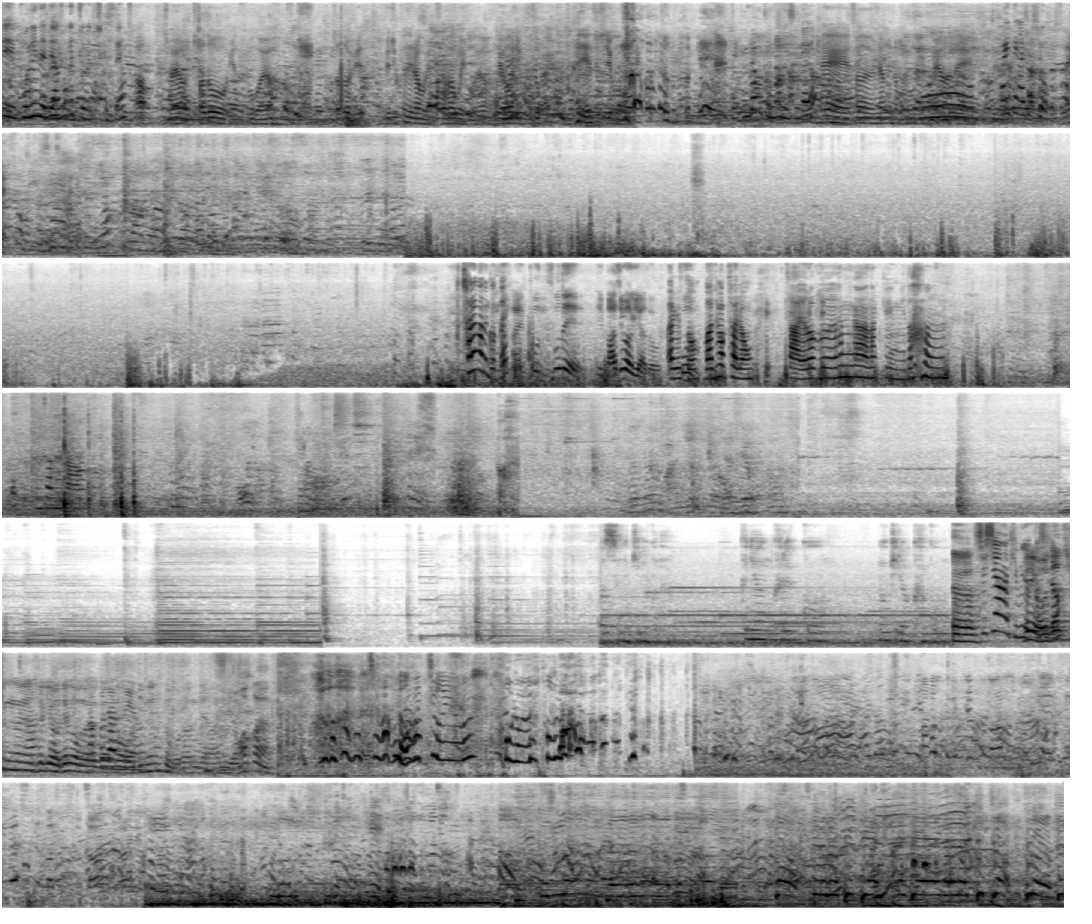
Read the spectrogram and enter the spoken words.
혹시 본인에 대한 소개 좀 해주시겠어요? 아 저요? 저도 유튜버고요. 저도 뮤, 뮤직콘이라고 유튜브 하고 있고요. 대원이 구독 많이 해주시고. 유명 전공이신가요? 네, 저 음향 전공이고요. 네. 파이팅 하십시오 네. 촬영하는 건데? 아니 폰 손에 마지막이야 너 알겠어. 마지막 촬영. 자, 여러분 한가한 학교입니다. 어, 감사합니다. 버스 무기력하고 CC하는 기분이 어떠시죠? 여자친구는 저기 어디가 뭐, 뭐 어디 있는지도 모르는데 아니 영화관 너무 추워요. 어, 야, 더워.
